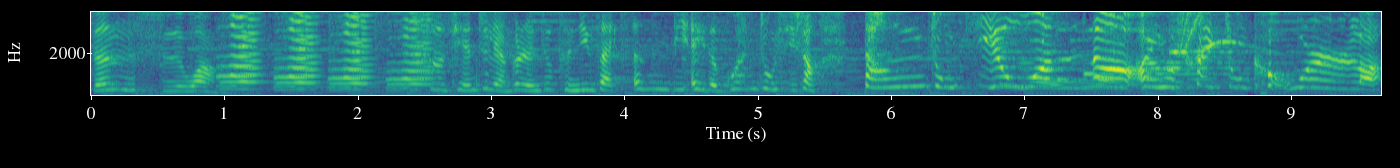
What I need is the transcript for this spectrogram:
真失望。此前这两个人就曾经在 NBA 的观众席上当众接吻呢，哎呦，太重口味儿了。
